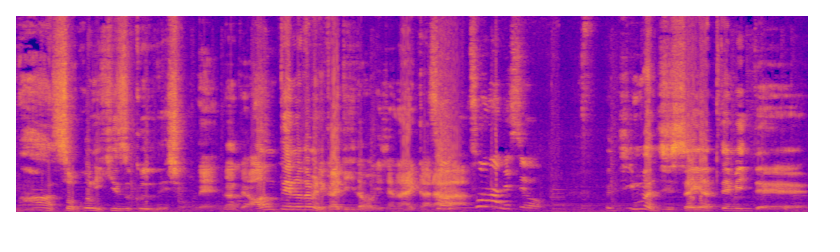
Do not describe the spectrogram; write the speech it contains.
まあそこに気づくでしょうね。なんで安定のために帰ってきたわけじゃないからそう、そうなんですよ今実際やってみて、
